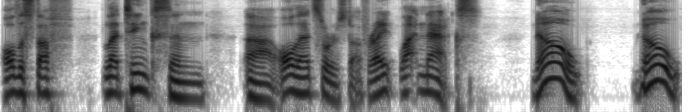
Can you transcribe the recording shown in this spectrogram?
all the stuff latinx and uh all that sort of stuff right? Latinx. No no.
